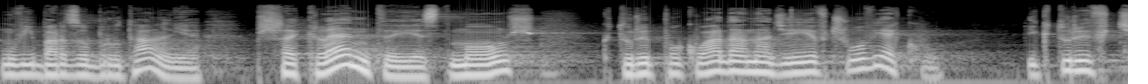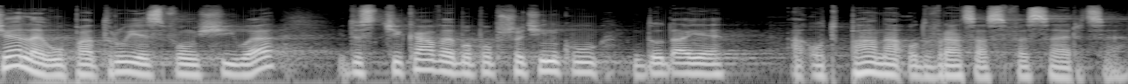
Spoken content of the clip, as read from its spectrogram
mówi bardzo brutalnie: Przeklęty jest mąż, który pokłada nadzieję w człowieku i który w ciele upatruje swą siłę. I to jest ciekawe, bo po przecinku dodaje, a od Pana odwraca swe serce.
